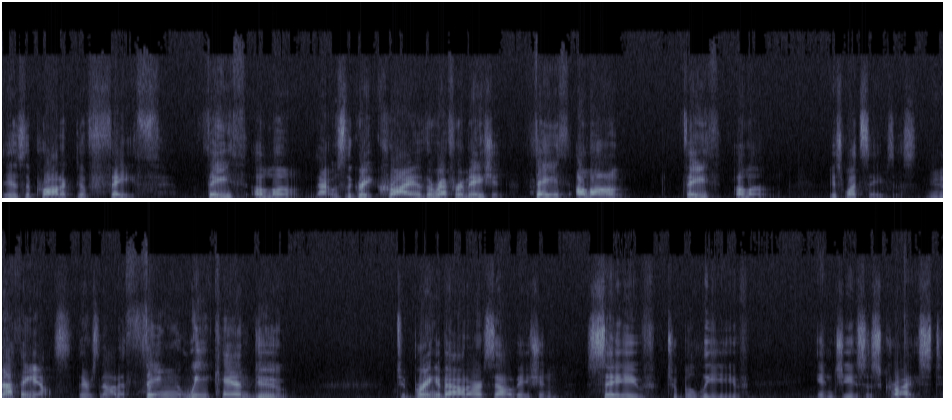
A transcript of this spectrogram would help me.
is the product of faith. Faith alone. That was the great cry of the Reformation. Faith alone. Faith alone is what saves us. Nothing else. There's not a thing we can do to bring about our salvation save to believe in Jesus Christ.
